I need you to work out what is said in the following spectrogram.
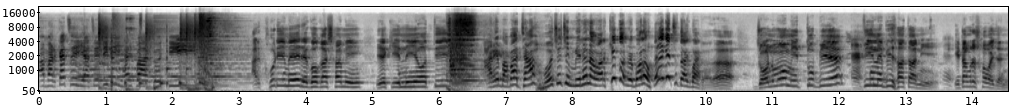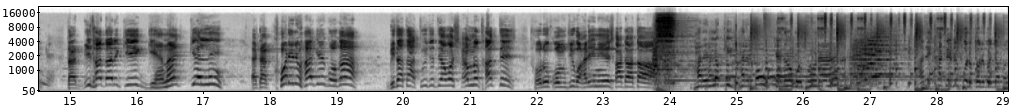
আমার কাছেই আছে দিদি হাই পার্বতী। আর খুঁড়ি মেয়ের গোগা স্বামী এ কি নিয়তি? আরে বাবা যা হয়েছে যে মেনে নাও আর কি করবে বলো? হয়ে গেছে তো একবার। দাদা জন্ম মৃত্যু বিয়ে তিন বিধাতা নিয়ে। এটা আমরা সবাই জানি। তার বিধাতার কি জ্ঞানা কেলনি একটা খড়ির ভাগে গোগা। বিধাতা তুই যদি আমার সামনে থাকতিস সরু কমজি বাড়ি নিয়ে ছাটাতা ঘরের লক্ষ্মী ঘরের বউ কেন বোঝো না? আরে খাটের উপর করবে যখন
